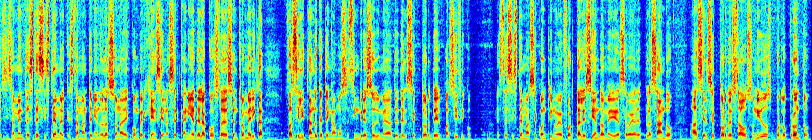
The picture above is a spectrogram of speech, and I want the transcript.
Precisamente este sistema el que está manteniendo la zona de convergencia en las cercanías de la costa de Centroamérica, facilitando que tengamos ese ingreso de humedad desde el sector del Pacífico. Que este sistema se continúe fortaleciendo a medida que se vaya desplazando hacia el sector de Estados Unidos. Por lo pronto,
